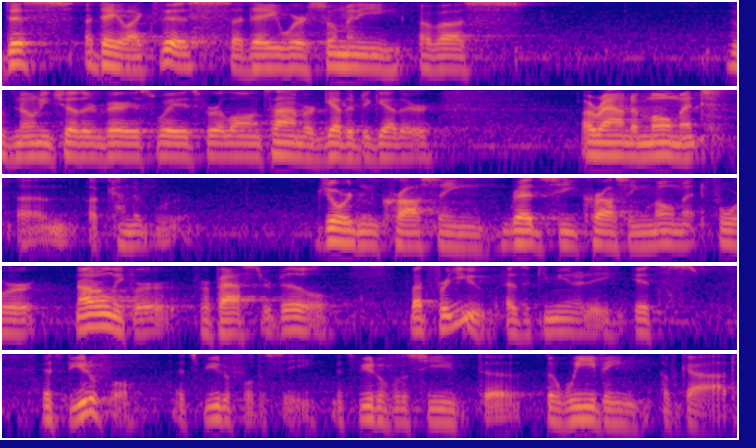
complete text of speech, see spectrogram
this, a day like this, a day where so many of us who've known each other in various ways for a long time are gathered together around a moment, uh, a kind of Jordan crossing, Red Sea crossing moment for not only for, for Pastor Bill, but for you as a community. It's, it's beautiful. It's beautiful to see. It's beautiful to see the, the weaving of God.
